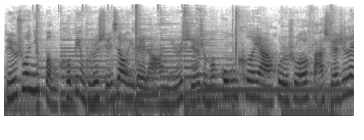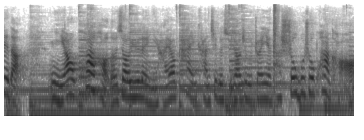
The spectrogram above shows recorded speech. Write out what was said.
比如说你本科并不是学教育类的啊，你是学什么工科呀，或者说法学之类的，你要跨考到教育类，你还要看一看这个学校这个专业它收不收跨考，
